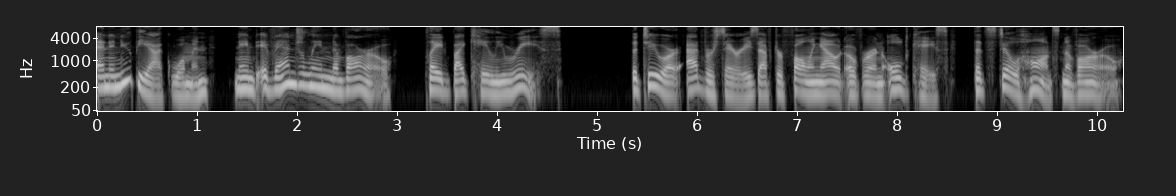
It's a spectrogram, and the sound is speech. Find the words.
an Inupiaq woman named Evangeline Navarro, played by Kali Reis. The two are adversaries after falling out over an old case that still haunts Navarro.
